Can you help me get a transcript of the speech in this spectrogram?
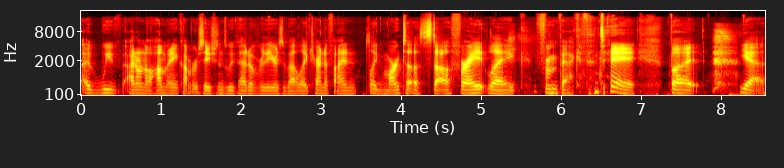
I, we've I don't know how many conversations we've had over the years about like trying to find like Marta stuff, right? Like from back in the day. But yeah,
